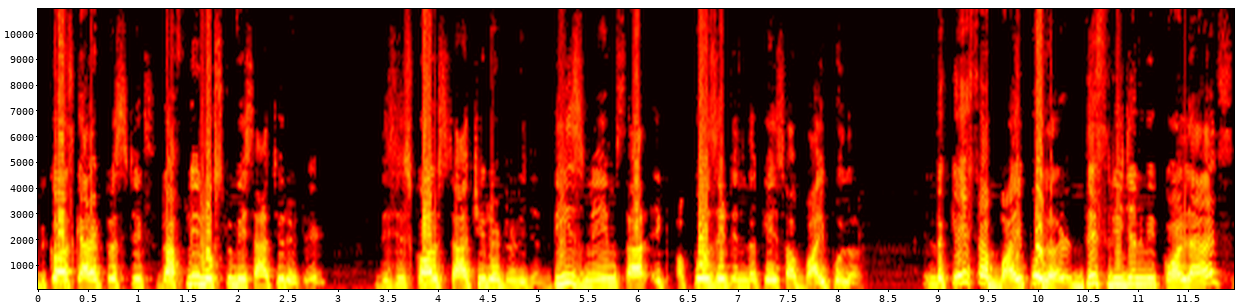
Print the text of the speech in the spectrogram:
because characteristics roughly looks to be saturated, this is called saturated region. These names are opposite in the case of bipolar. In the case of bipolar, this region we called as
